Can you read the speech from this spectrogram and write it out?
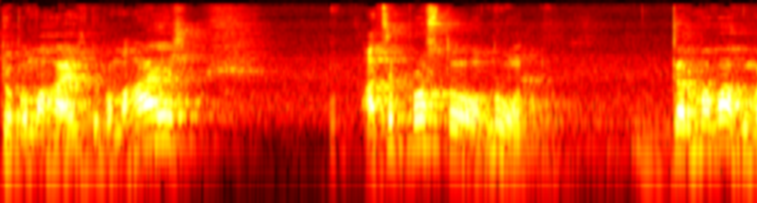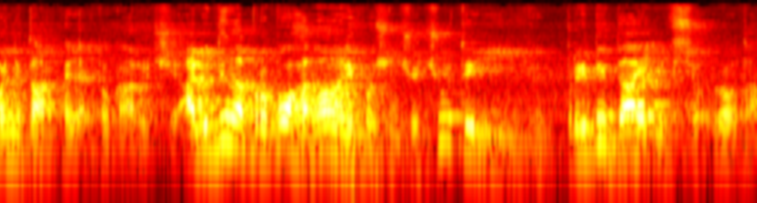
допомагаєш, допомагаєш. А це просто ну, дармова гуманітарка, як то кажучи. А людина про Бога ну, вона не хоче нічого чути, і прийди, дай і все. І отак.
